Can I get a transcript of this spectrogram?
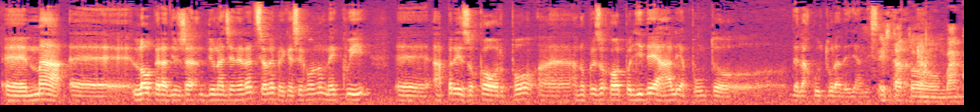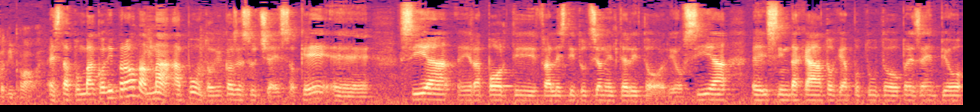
Eh, ma eh, l'opera di, di, una generazione perché secondo me qui eh, ha preso corpo, eh, hanno preso corpo gli ideali appunto della cultura degli anni 70. È stato un banco di prova. È stato un banco di prova, ma appunto che cosa è successo? Che eh, sia i rapporti fra le istituzioni e il territorio, sia eh, il sindacato che ha potuto per esempio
